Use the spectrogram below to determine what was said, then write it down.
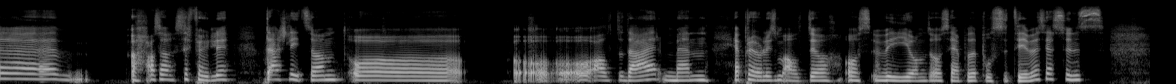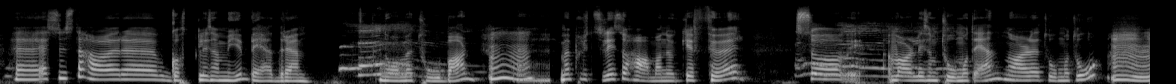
eh, Altså, selvfølgelig, det er slitsomt og, og, og alt det der, men jeg prøver liksom alltid å, å vri om det og se på det positive. Så jeg syns, jeg syns det har eh, gått liksom mye bedre nå med to barn. Eh, Men plutselig så har man jo ikke før. Så var det liksom to mot én. Nå er det to mot to. Mm.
